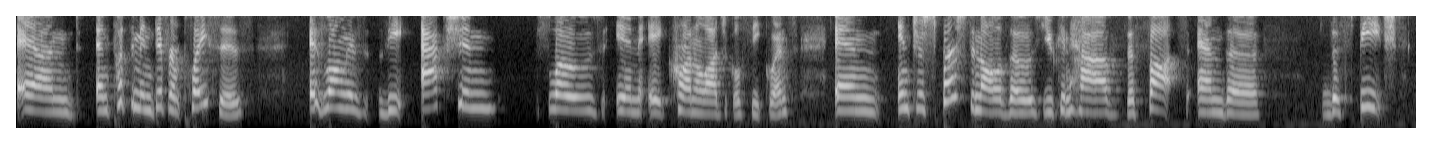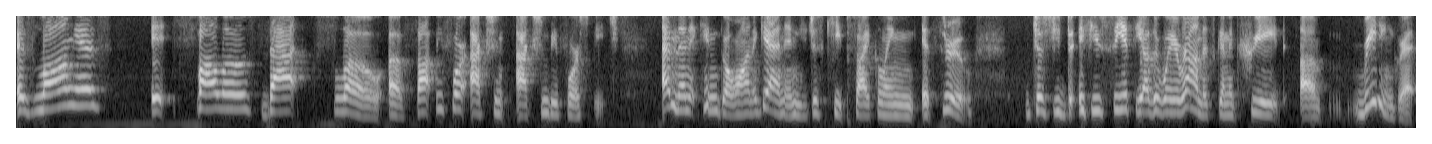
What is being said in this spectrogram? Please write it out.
and and put them in different places as long as the action flows in a chronological sequence and interspersed in all of those you can have the thoughts and the the speech as long as it follows that flow of thought before action, action before speech. And then it can go on again, and you just keep cycling it through. Just you, if you see it the other way around, it's going to create a reading grit.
